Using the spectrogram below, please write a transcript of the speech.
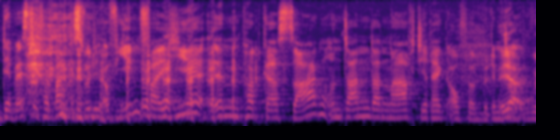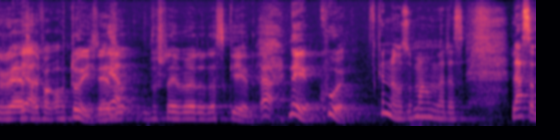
Der beste Verband, das würde ich auf jeden Fall hier im Podcast sagen und dann danach direkt aufhören mit dem Job. Ja, wir wären jetzt Ja. einfach auch durch. Ne? Ja. So schnell würde das gehen. Ja. Nee, cool. Genau, so machen wir das. Lasse,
